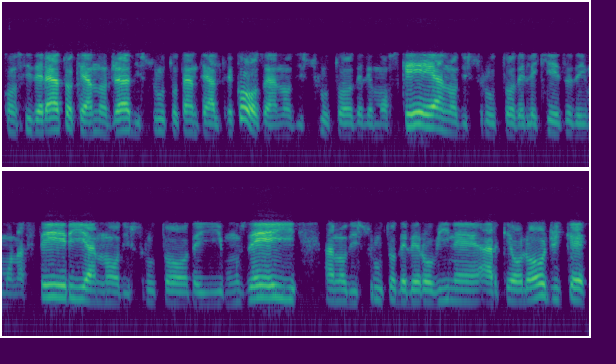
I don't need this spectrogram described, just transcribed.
considerato che hanno già distrutto tante altre cose, hanno distrutto delle moschee, hanno distrutto delle chiese dei monasteri, hanno distrutto dei musei, hanno distrutto delle rovine archeologiche,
